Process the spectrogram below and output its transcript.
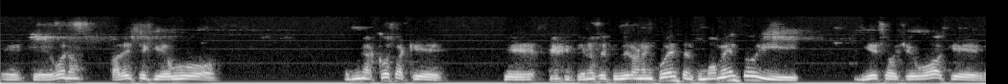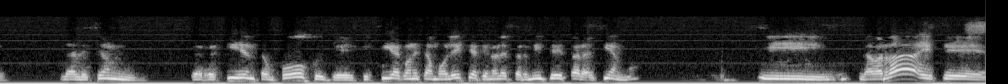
este, bueno, parece que hubo algunas cosas que, que, no se tuvieron en cuenta en su momento y, eso llevó a que la lesión se resienta un poco y que, siga con esa molestia que no le permite estar al 100, ¿no? Y la verdad, este,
